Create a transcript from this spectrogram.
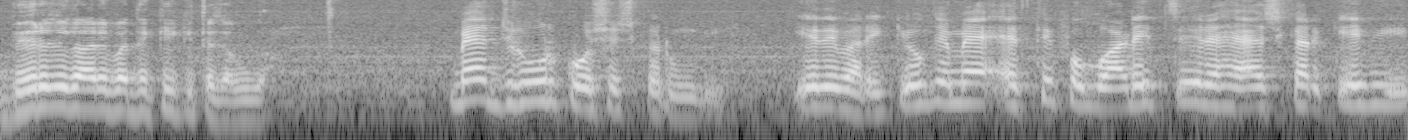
ਬੇਰੁਜ਼ਗਾਰੀ ਬਾਰੇ ਕੀ ਕੀਤਾ ਜਾਊਗਾ? ਮੈਂ ਜ਼ਰੂਰ ਕੋਸ਼ਿਸ਼ ਕਰੂੰਗੀ ਇਹਦੇ ਬਾਰੇ ਕਿਉਂਕਿ ਮੈਂ ਇੱਥੇ ਫਗਵਾੜੇ 'ਚ ਰਹਿائش ਕਰਕੇ ਵੀ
